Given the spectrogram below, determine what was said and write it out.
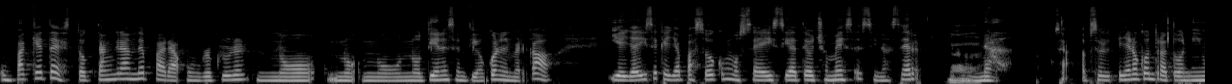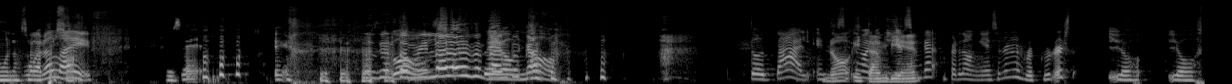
un paquete de stock tan grande para un recruiter no, no, no, no tiene sentido con el mercado. Y ella dice que ella pasó como 6, 7, 8 meses sin hacer Nada. nada. O sea, absolut- ella no contrató ni una sola What a persona. life. Entonces, eh, 200 mil dólares en tu no. casa. Total. Entonces, No, y como que- eso también- era- perdón, y eso de los recruiters, los, los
